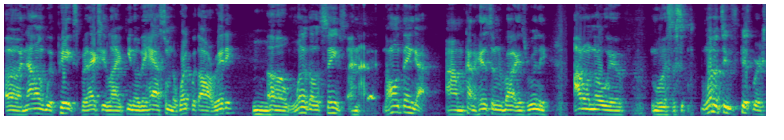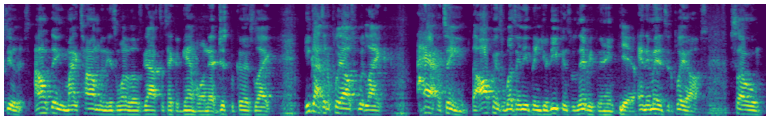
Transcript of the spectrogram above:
Uh, not only with picks, but actually like you know they have something to work with already. Uh, one of those teams, and I, the only thing I, I'm kind of hesitant about is really I don't know if well, it's just, one of the teams Pittsburgh Steelers. I don't think Mike Tomlin is one of those guys to take a gamble on that just because like he got to the playoffs with like half a team. The offense wasn't anything, your defense was everything. Yeah. and they made it to the playoffs. So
